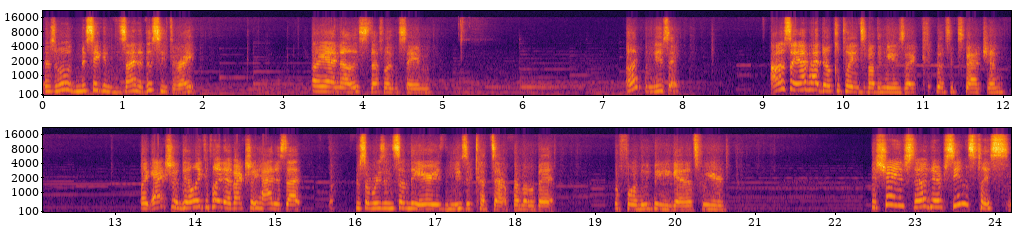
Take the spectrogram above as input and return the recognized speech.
There's no mistaken design of this ether, right? Oh yeah, no, this is definitely the same. I like the music. Honestly, I've had no complaints about the music this expansion. Like, actually, the only complaint I've actually had is that for some reason some of the areas the music cuts out for a little bit before looping again. It's weird. It's strange, though. I've never seen this place,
